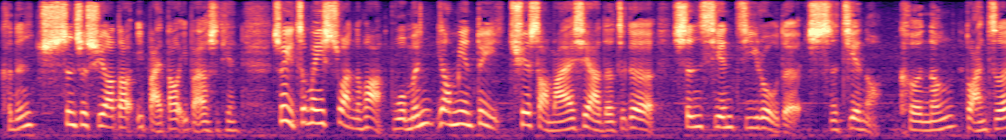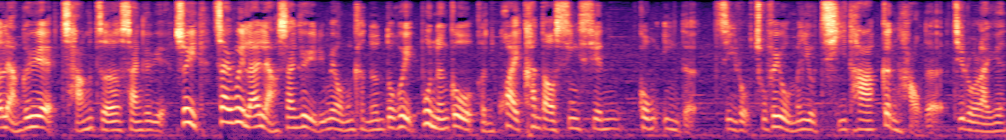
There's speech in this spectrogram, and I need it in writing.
可能甚至需要到一百到一百二十天。所以这么一算的话，我们要面对缺少马来西亚的这个生鲜鸡肉的时间哦。可能短则两个月，长则三个月，所以在未来两三个月里面，我们可能都会不能够很快看到新鲜供应的鸡肉，除非我们有其他更好的鸡肉来源。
